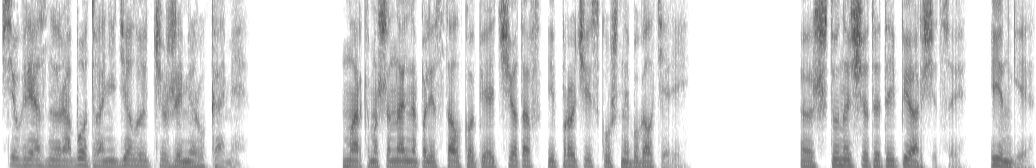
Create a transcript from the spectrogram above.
«Всю грязную работу они делают чужими руками». Марк машинально полистал копии отчетов и прочей скучной бухгалтерии. «А что насчет этой пиарщицы, Инги?»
